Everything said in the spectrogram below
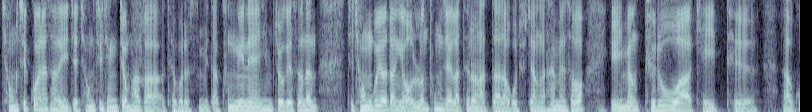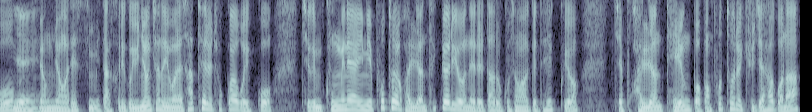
정치권에서는 이제 정치 쟁점화가 돼버렸습니다. 국민의힘 쪽에서는 정부 여당의 언론 통제가 드러났다라고 주장을 하면서 일명 드루와 게이트라고 예. 명명을 했습니다. 그리고 윤영찬 의원의 사퇴를 촉구하고 있고 지금 국민의힘이 포털 관련 특별위원회를 따로 구성하기도 했고요. 이제 관련 대응 법안 포털을 규제하거나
